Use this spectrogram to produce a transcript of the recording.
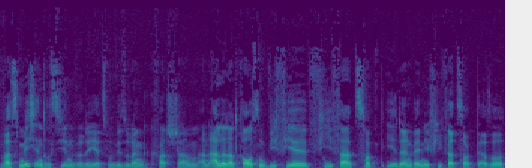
was mich interessieren würde, jetzt wo wir so lange gequatscht haben, an alle da draußen, wie viel FIFA zockt ihr denn, wenn ihr FIFA zockt? Also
